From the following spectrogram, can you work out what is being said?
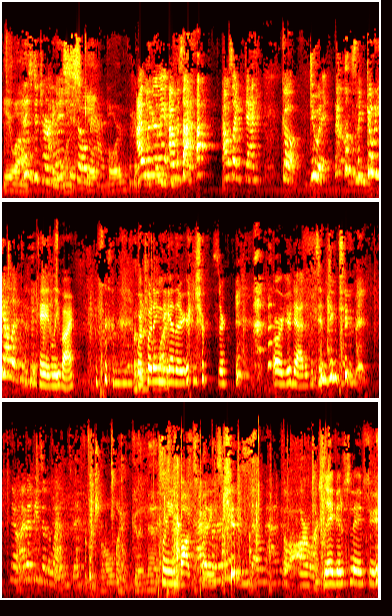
You uh, That is I was determination. so mad. skateboard. I literally, I was like, I was like, Dad, go do it. I was like, go yell at him. Hey, Levi. We're putting no together your dresser. or your dad is attempting to No, I bet these are the white ones, babe. Oh my goodness. clean box I cutting was literally skills. so mad at him. R one. Slave your slave to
